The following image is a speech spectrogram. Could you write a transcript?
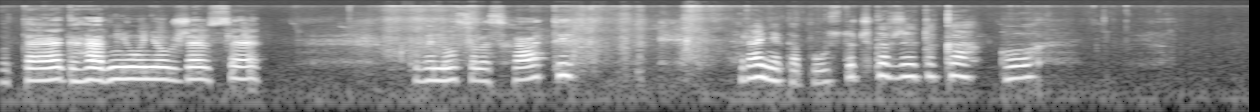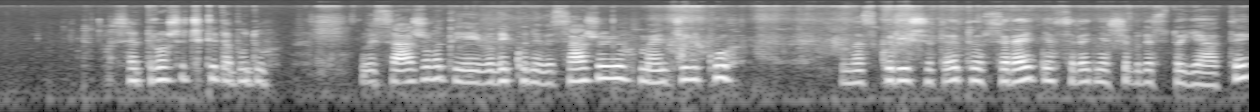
Отак гарнюню вже все. Повиносила з хати. Рання капусточка вже така. О. Все трошечки да буду висаджувати. Я її велику не висаджую, меншеньку. Вона скоріше то середня, середня ще буде стояти.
